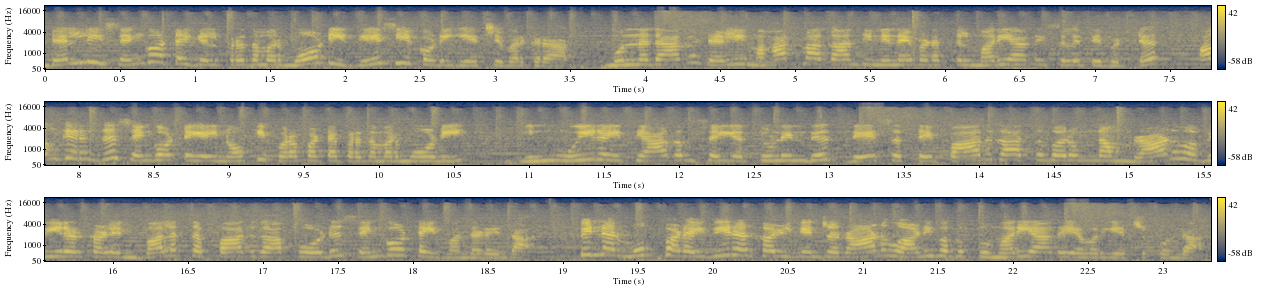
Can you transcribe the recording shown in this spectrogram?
டெல்லி செங்கோட்டையில் பிரதமர் மோடி தேசிய கொடி ஏற்றி வருகிறார். முன்னதாக டெல்லி மகாத்மா காந்தி நினைவிடத்தில் மரியாதை செலுத்திவிட்டு அங்கிருந்து செங்கோட்டையை நோக்கி புறப்பட்ட பிரதமர் மோடி இன் உயிரை தியாகம் செய்ய துணிந்து தேசத்தை பாதுகாத்து வரும் நம் ராணுவ வீரர்களின் பலத்த பாதுகாப்போடு செங்கோட்டை வந்தடைந்தார். பின்னர் முப்படை வீரர்கள் என்ற ராணுவ அணிவகுப்பு மரியாதை அவர் ஏற்றுக்கொண்டார்.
